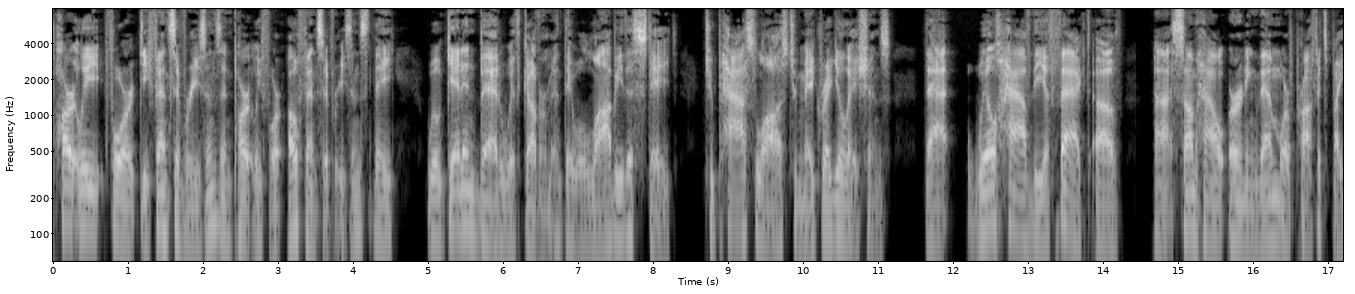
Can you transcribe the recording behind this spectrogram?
partly for defensive reasons and partly for offensive reasons, they will get in bed with government. They will lobby the state to pass laws, to make regulations that will have the effect of uh, somehow earning them more profits by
